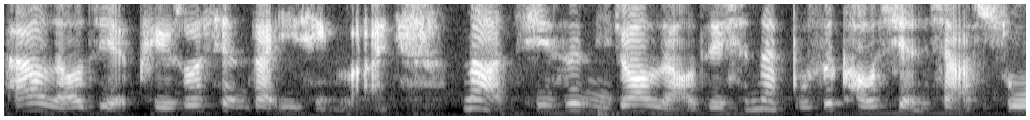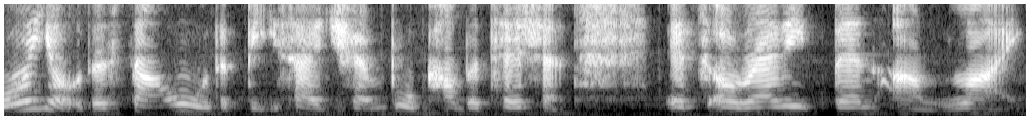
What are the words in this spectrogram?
还要了解，比如说现在疫情来，那其实你就要了解，现在不是靠线下，所有的商务的比赛全部 competition，it's already been online。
